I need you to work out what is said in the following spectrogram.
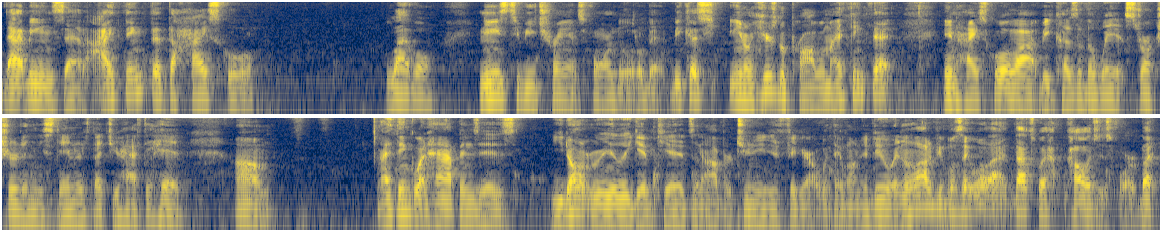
That being said, I think that the high school level needs to be transformed a little bit because, you know, here's the problem. I think that in high school a lot because of the way it's structured and these standards that you have to hit. Um, I think what happens is you don't really give kids an opportunity to figure out what they want to do. And a lot of people say, well, that, that's what college is for. But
